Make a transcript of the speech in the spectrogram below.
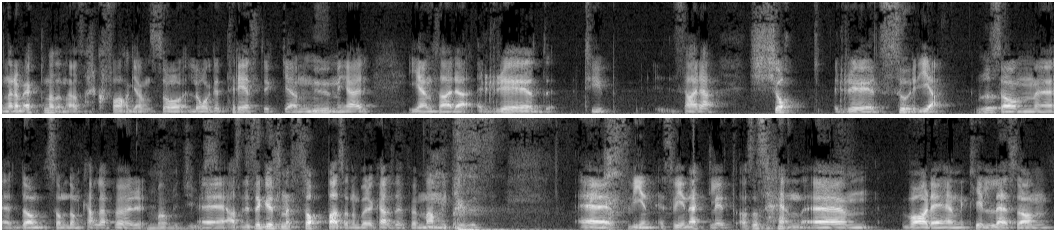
när de öppnade den här sarkofagen så låg det tre stycken mumier i en så här röd, typ så här tjock röd sörja. Som, eh, de, som de kallar för Mummy juice. Eh, alltså det såg ut som en soppa så de började kalla det för mummy juice. Eh, svin, svinäckligt. Och så sen ehm, var det en kille som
